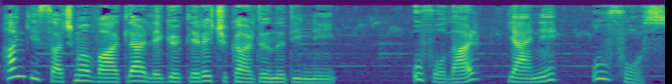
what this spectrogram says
hangi saçma vaatlerle göklere çıkardığını dinleyin. UFO'lar yani UFOs.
